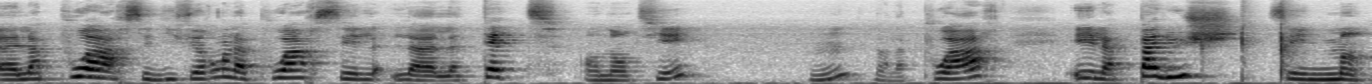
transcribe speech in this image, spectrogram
Euh, la poire, c'est différent. La poire, c'est la, tête en entier, hmm, dans la poire. Et la paluche, c'est une main.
